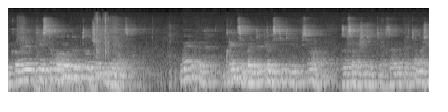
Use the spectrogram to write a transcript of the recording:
І коли ти з такого роду, то чого не бояться? Ми, е, українці, перетерпіли стільки всього за все наше життя, за життя наших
